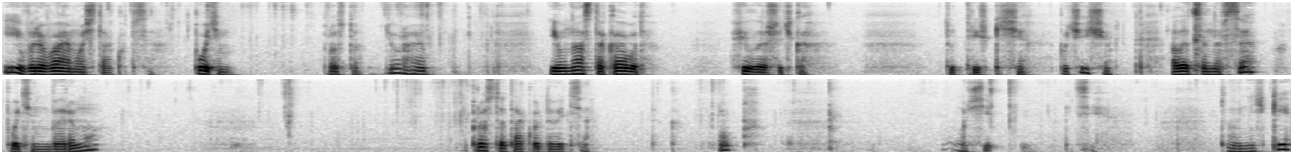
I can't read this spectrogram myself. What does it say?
І вириваємо ось так от все. Потім просто дергаємо. І у нас така от філешечка. Тут трішки ще почищу. Але це не все. Потім беремо. І просто так от дивіться. Так. Оп. Усі ці плавнички.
